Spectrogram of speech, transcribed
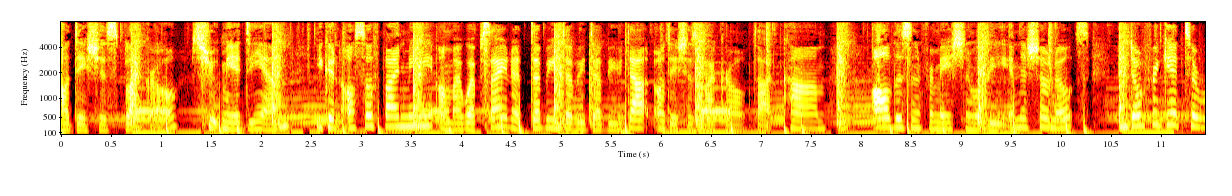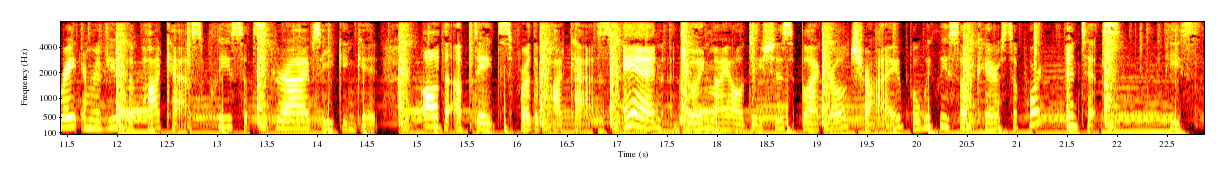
Audacious Black Girl. Shoot me a DM. You can also find me on my website at www.audaciousblackgirl.com. All this information will be in the show notes. And don't forget to rate and review the podcast. Please subscribe so you can get all the updates for the podcast. And join my Audacious Black Girl tribe for weekly self care support and tips. Peace.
